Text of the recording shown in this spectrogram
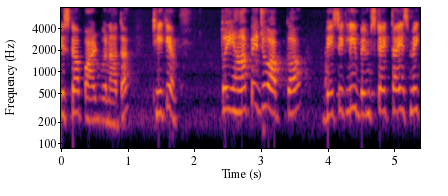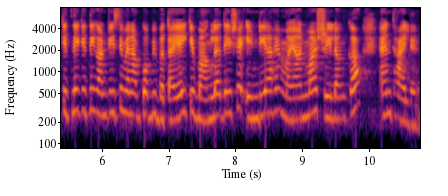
इसका पार्ट बना था, ठीक है। तो यहाँ पे जो आपका बेसिकली बिम्स्टेक था इसमें कितने कितनी कंट्रीज़ थी मैंने आपको अभी बताया ही कि बांग्लादेश है इंडिया है म्यांमार श्रीलंका एंड थाईलैंड।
